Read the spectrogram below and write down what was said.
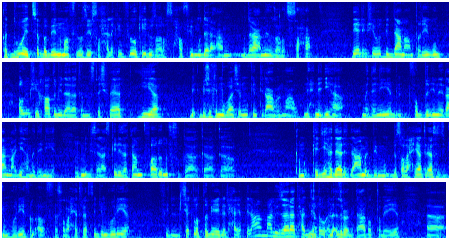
قد هو يتسبب انه ما في وزير صحة لكن في وكيل وزارة الصحة وفي مدير عام مدير عام وزارة الصحة. ده اللي يمشي يودي الدعم عن طريقهم أو يمشي يخاطب إدارات المستشفيات. هي بشكل مباشر ممكن تتعامل معه. نحن جهة مدنية بنفضل ان نتعامل مع جهة مدنية. المجلس العسكري إذا كان فارض نفسه ك ك ك كجهة دارت تتعامل بصلاحيات رئاسة الجمهورية في صلاحيات رئاسة الجمهورية في الشكل الطبيعي للحياة بتتعامل مع الوزارات حقتها نعم. والاذرع بتاعتها الطبيعية آه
